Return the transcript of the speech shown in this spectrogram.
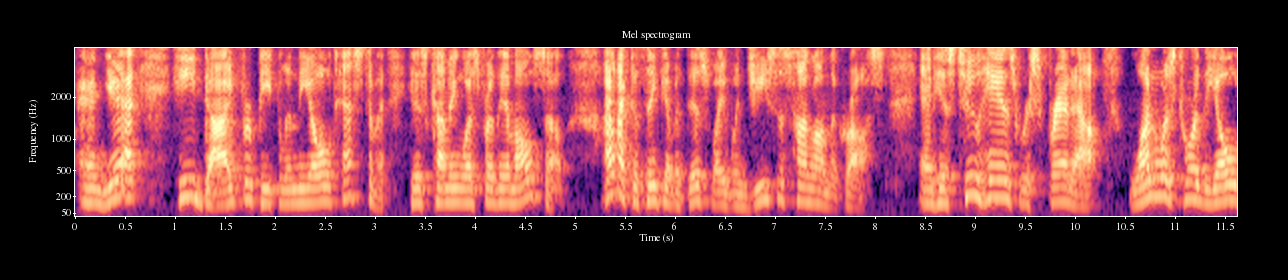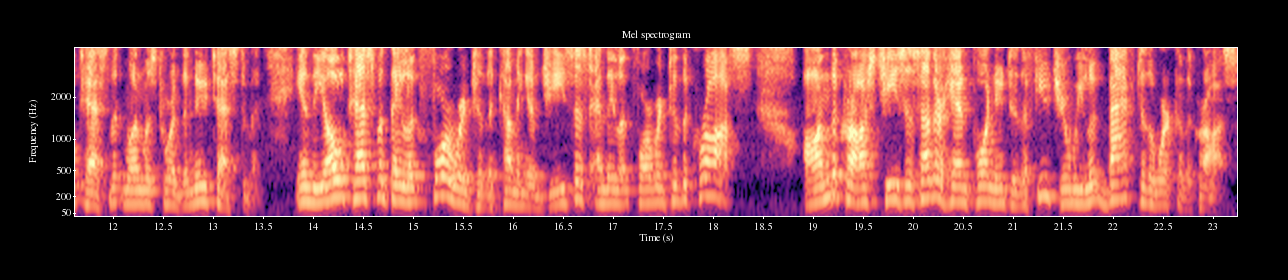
And yet, he died for people in the Old Testament. His coming was for them also. I like to think of it this way when Jesus hung on the cross and his two hands were spread out, one was toward the Old Testament, one was toward the New Testament. In the Old Testament, they look forward to the coming of Jesus and they look forward to the cross. On the cross, Jesus' other hand pointing to the future, we look back to the work of the cross.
